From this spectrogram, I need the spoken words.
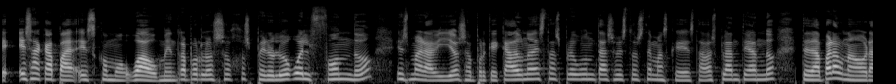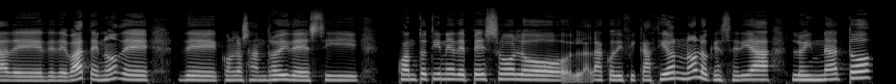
E- Esa capa es como, wow, me entra por los ojos, pero luego el fondo es maravilloso, porque cada una de estas preguntas o estos temas que estabas planteando te da para una hora de, de debate, ¿no? De, de con los androides y cuánto tiene de peso lo- la codificación, ¿no? Lo que sería lo innato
